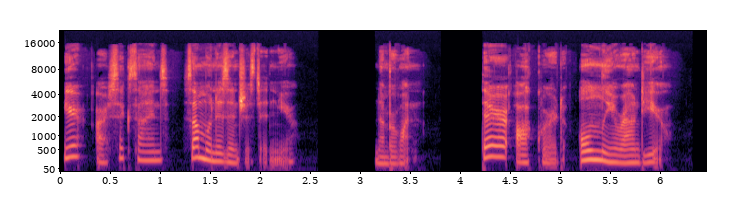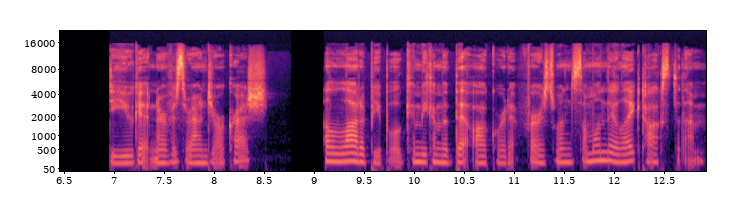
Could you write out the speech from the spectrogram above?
Here are six signs someone is interested in you. Number one, they're awkward only around you. Do you get nervous around your crush? A lot of people can become a bit awkward at first when someone they like talks to them.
